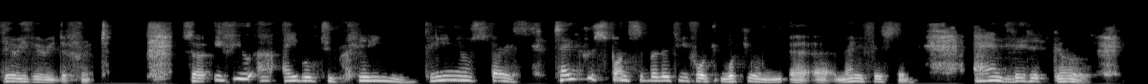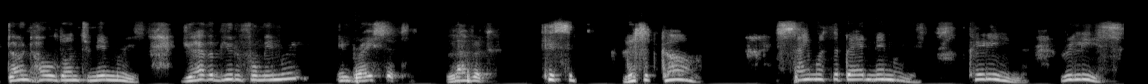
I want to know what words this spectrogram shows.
Very, very different. So if you are able to clean, clean your space, take responsibility for what you're uh, uh, manifesting and let it go. Don't hold on to memories. You have a beautiful memory? Embrace it. Love it. Kiss it. Let it go. Same with the bad memories. Clean, release,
